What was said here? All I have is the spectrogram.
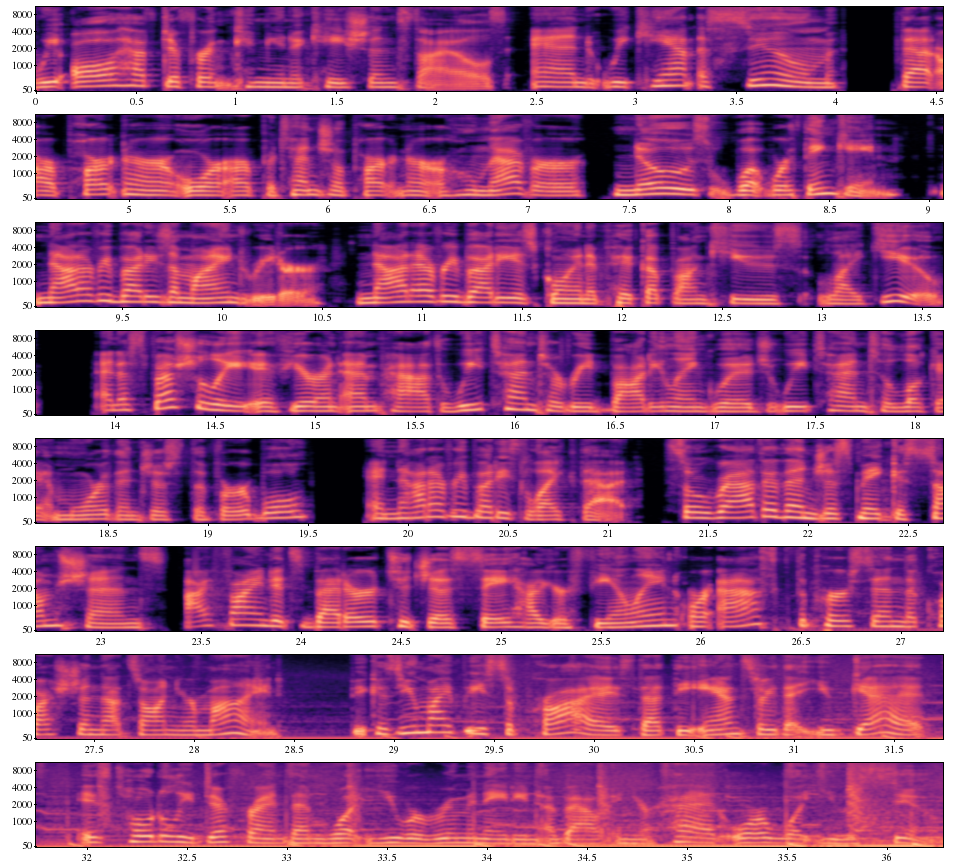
We all have different communication styles, and we can't assume that our partner or our potential partner or whomever knows what we're thinking. Not everybody's a mind reader. Not everybody is going to pick up on cues like you. And especially if you're an empath, we tend to read body language. We tend to look at more than just the verbal. And not everybody's like that. So rather than just make assumptions, I find it's better to just say how you're feeling or ask the person the question that's on your mind. Because you might be surprised that the answer that you get is totally different than what you were ruminating about in your head or what you assumed.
